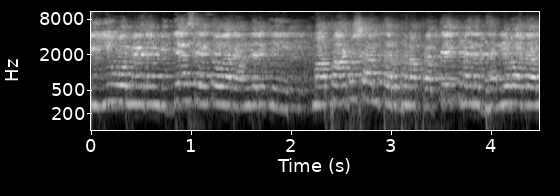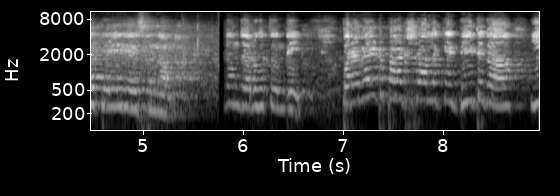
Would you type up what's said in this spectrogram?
డిఈఓ మేడం విద్యాశాఖ వారి అందరికీ మా పాఠశాల తరఫున ప్రత్యేకమైన ధన్యవాదాలు తెలియజేస్తున్నాం. జరుగుతుంది. ప్రైవేటు పాఠశాలకి ధీటుగా ఈ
